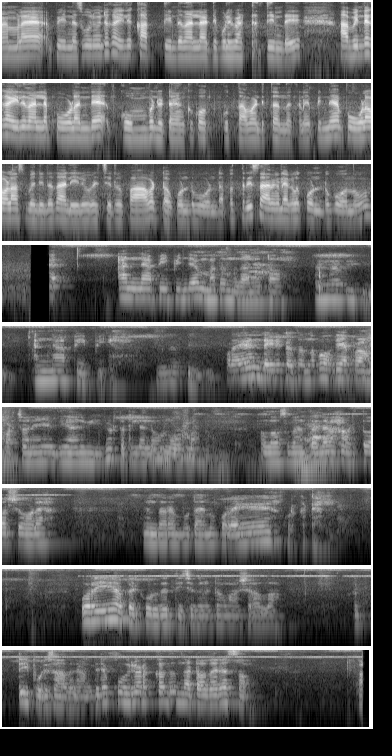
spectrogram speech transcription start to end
നമ്മളെ പിന്നെ സൂനുവിന്റെ കയ്യിൽ കത്തിയുണ്ട് നല്ല അടിപൊളി വെട്ടത്തിണ്ട്. അവന്റെ കയ്യിൽ നല്ല പൂളന്റെ കൊമ്പുണ്ട് കേട്ടോ ഞങ്ങൾക്ക് കുത്താൻ വേണ്ടി തന്നിക്കണ്. പിന്നെ പൂള അവളെ ഹസ്ബൻഡിന്റെ തലയിൽ വെച്ചിട്ട് പാവട്ടോ കൊണ്ടുപോകുന്നുണ്ട് അപ്പോൾ ഇത്രയും സാധനങ്ങൾ ഞങ്ങൾ കൊണ്ടുപോകുന്നു അന്ന പീപ്പിന്റെ ഉമ്മ തന്നതാണ് കേട്ടോ അന്ന പീപ്പി കുറേ ഉണ്ടായിട്ടോ കേട്ടോ പോകുന്നത് എപ്പോഴാണ് പഠിച്ചോനെ ഞാൻ വീഡിയോ എടുത്തിട്ടില്ലല്ലോ ഓർമ്മ. അള്ളാഹു സുബാൻ തല അടുത്ത ഓളെ എന്താ റംബൂട്ടായ്മ കുറേ കൊടുക്കട്ടെ. കുറേ ആൾക്കാർക്ക് കൊടുത്ത് എത്തിച്ചേക്കണം കേട്ടോ മാഷാ അള്ളാ. അടിപൊളി സാധനമാണ് ഇതിന്റെ കുരു അടക്കം തിന്നട്ടോ അതാ രസം.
